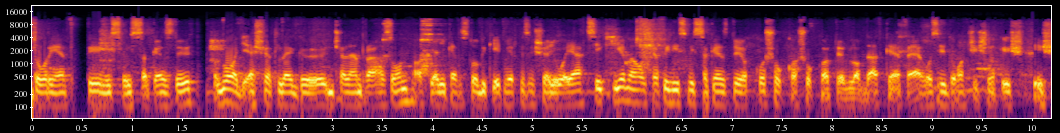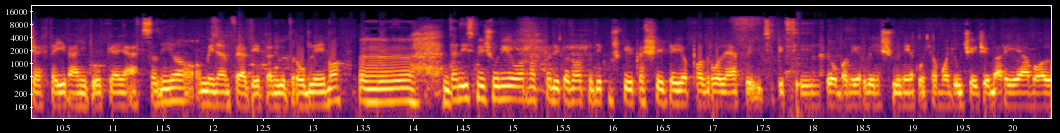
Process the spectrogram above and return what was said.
Dorian Phillips visszakezdőt, vagy esetleg Jalen Brazon, aki egyiket a Tobi két mérkőzésre jól játszik. Nyilván, hogyha Phillips visszakezdő, akkor sokkal-sokkal több labdát kell felhozni Doncsisnak is, és ekte irányítót kell játszania, ami nem feltétlenül probléma. Dennis Smith Juniornak pedig az atletikus képességei a padról lehet, hogy picit jobban érvényesülnének, hogyha mondjuk JJ Barriával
